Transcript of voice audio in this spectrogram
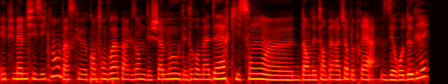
Et puis même physiquement, parce que quand on voit par exemple des chameaux ou des dromadaires qui sont euh, dans des températures à peu près à 0 degré,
